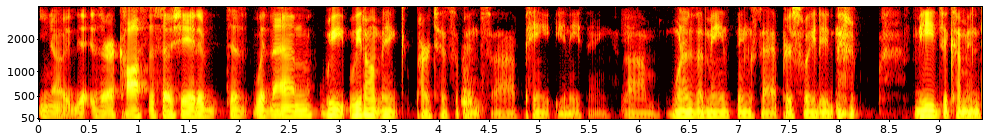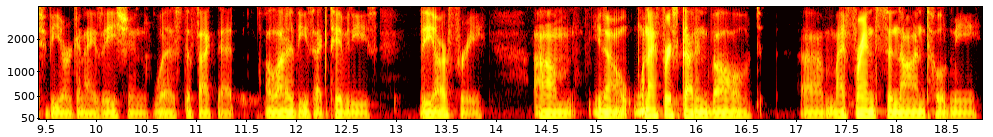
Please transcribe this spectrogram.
you know is there a cost associated to with them? We we don't make participants uh, pay anything. Um, one of the main things that persuaded me to come into the organization was the fact that a lot of these activities they are free. Um, you know, when I first got involved, uh, my friend Sanan told me,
